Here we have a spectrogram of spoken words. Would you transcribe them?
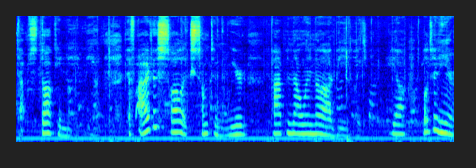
Stop stalking me, man. If I just saw like something weird pop in that window, I'd be like, yeah, what's in here?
